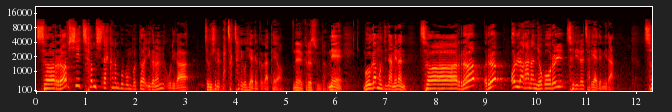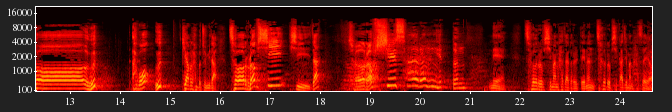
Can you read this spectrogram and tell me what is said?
철없이 처음 시작하는 부분부터 이거는 우리가 정신을 바짝 차리고 해야 될 것 같아요 네 그렇습니다 네. 뭐가 문제냐면은 철럽럽 올라가는 요거를 처리를 잘해야 됩니다. 철읍 하고 읍 기합을 한번 줍니다. 철없이 시작. 철없이 사랑했던 네. 철없이만 하자 그럴 때는 철없이까지만 하세요.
